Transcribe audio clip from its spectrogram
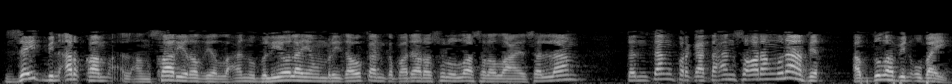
Zaid bin Arqam Al-Ansari radhiyallahu anhu beliaulah yang memberitahukan kepada Rasulullah sallallahu alaihi wasallam tentang perkataan seorang munafik Abdullah bin Ubay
